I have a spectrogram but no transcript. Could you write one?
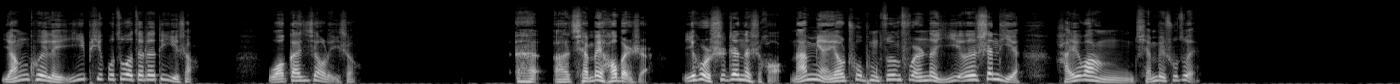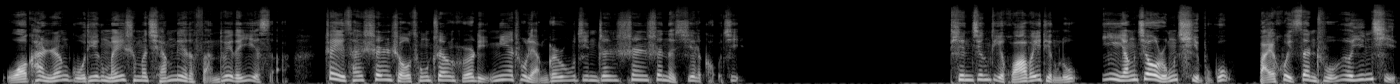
杨傀儡一屁股坐在了地上。我干笑了一声。呃呃，前辈好本事！一会儿施针的时候，难免要触碰尊夫人的遗呃身体，还望前辈恕罪。我看任谷丁没什么强烈的反对的意思，这才伸手从针盒里捏出两根乌金针，深深的吸了口气。天经地华为鼎炉，阴阳交融气不孤，百会散处恶阴气，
